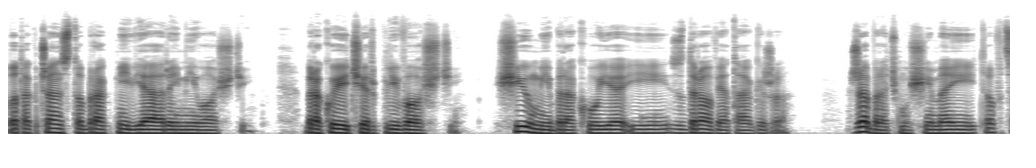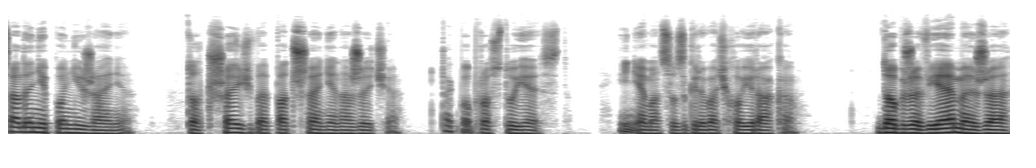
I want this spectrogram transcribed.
bo tak często brak mi wiary i miłości. Brakuje cierpliwości, sił mi brakuje i zdrowia także. Żebrać musimy i to wcale nie poniżenie. To trzeźwe patrzenie na życie. Tak po prostu jest. I nie ma co zgrywać chojraka. Dobrze wiemy, że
